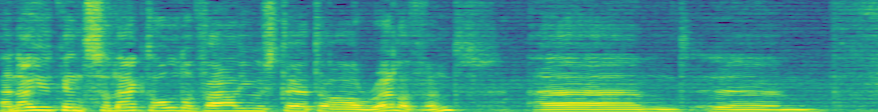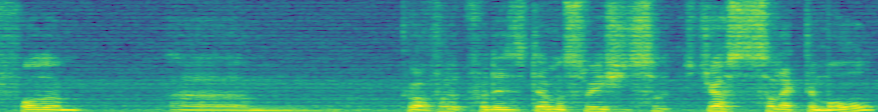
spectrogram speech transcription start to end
And now you can select all the values that are relevant and um, for, the, um, for, this demonstration just select them all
